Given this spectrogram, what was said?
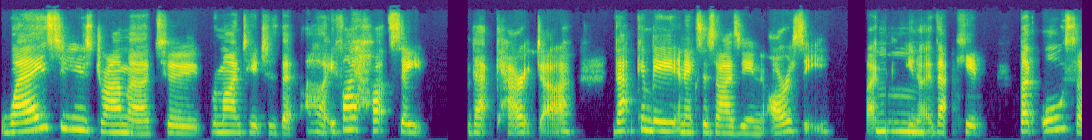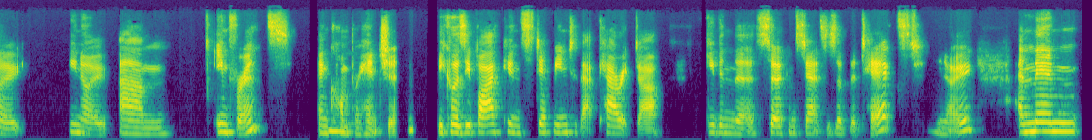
ways to use drama to remind teachers that, oh, if I hot seat that character, that can be an exercise in oracy, like, mm. you know, that kid, but also, you know, um, inference and mm. comprehension. Because if I can step into that character, given the circumstances of the text, you know, and then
